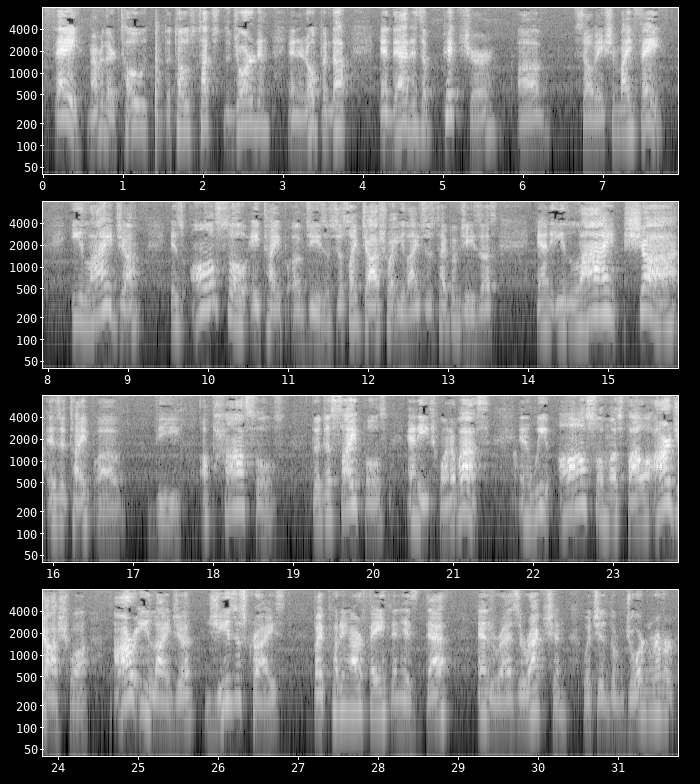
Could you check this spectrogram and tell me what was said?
faith. Remember, their toes, the toes touched the Jordan, and it opened up. And that is a picture of salvation by faith. Elijah is also a type of Jesus. Just like Joshua, Elijah is a type of Jesus, and Elisha is a type of the apostles, the disciples, and each one of us. And we also must follow our Joshua, our Elijah, Jesus Christ, by putting our faith in his death and resurrection, which is the Jordan River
